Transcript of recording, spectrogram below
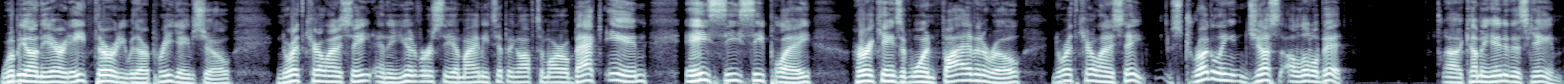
We'll be on the air at 8.30 with our pregame show. North Carolina State and the University of Miami tipping off tomorrow back in ACC play. Hurricanes have won five in a row. North Carolina State struggling just a little bit uh, coming into this game.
